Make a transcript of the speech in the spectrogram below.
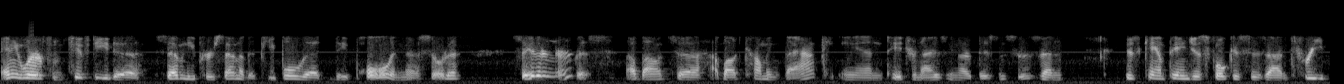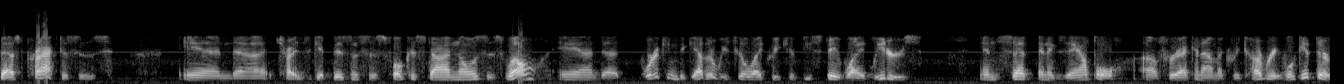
anywhere from 50 to 70 percent of the people that they poll in Minnesota say they're nervous about uh, about coming back and patronizing our businesses. And this campaign just focuses on three best practices and uh, tries to get businesses focused on those as well. And uh, working together, we feel like we could be statewide leaders and set an example uh, for economic recovery. We'll get there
